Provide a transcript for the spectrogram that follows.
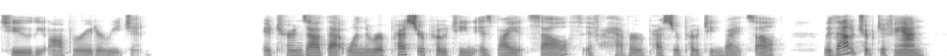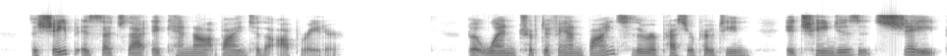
to the operator region. It turns out that when the repressor protein is by itself, if I have a repressor protein by itself, without tryptophan, the shape is such that it cannot bind to the operator. But when tryptophan binds to the repressor protein, it changes its shape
